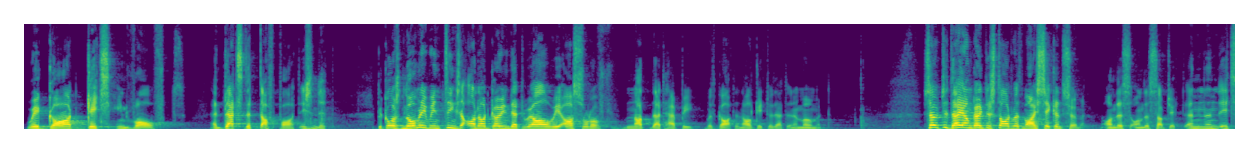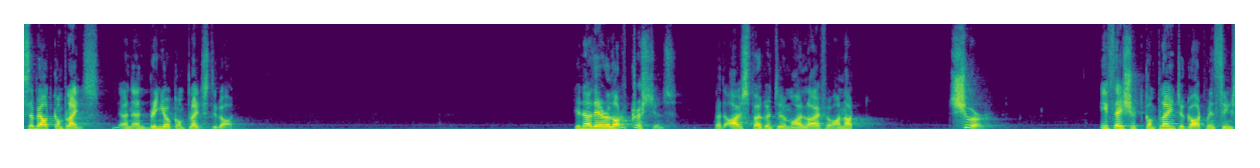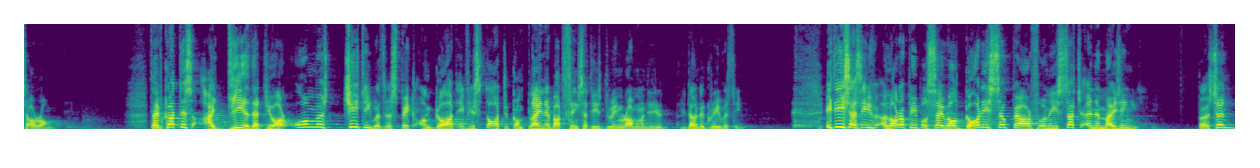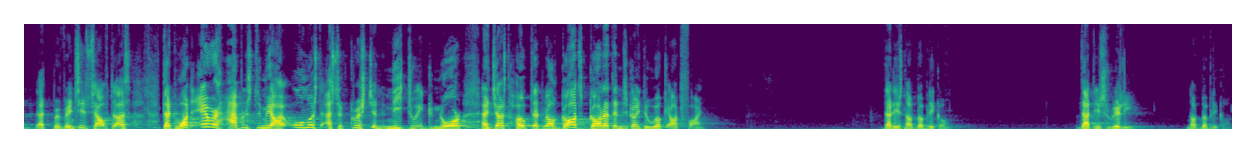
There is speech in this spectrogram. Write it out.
where God gets involved. And that's the tough part, isn't it? Because normally, when things are not going that well, we are sort of not that happy with God. And I'll get to that in a moment. So today I'm going to start with my second sermon on this, on this subject. And, it's about complaints and, and bring your complaints to God. You know, there are a lot of Christians that I've spoken to in my life who are not sure if they should complain to God when things are wrong. They've got this idea that you are almost cheating with respect on God if you start to complain about things that He's doing wrong and you, you don't agree with Him. It is as if a lot of people say, well, God is so powerful and He's such an amazing person that presents Himself to us that whatever happens to me, I almost, as a Christian, need to ignore and just hope that, well, God's got it and it's going to work out fine. That is not biblical. That is really not biblical.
